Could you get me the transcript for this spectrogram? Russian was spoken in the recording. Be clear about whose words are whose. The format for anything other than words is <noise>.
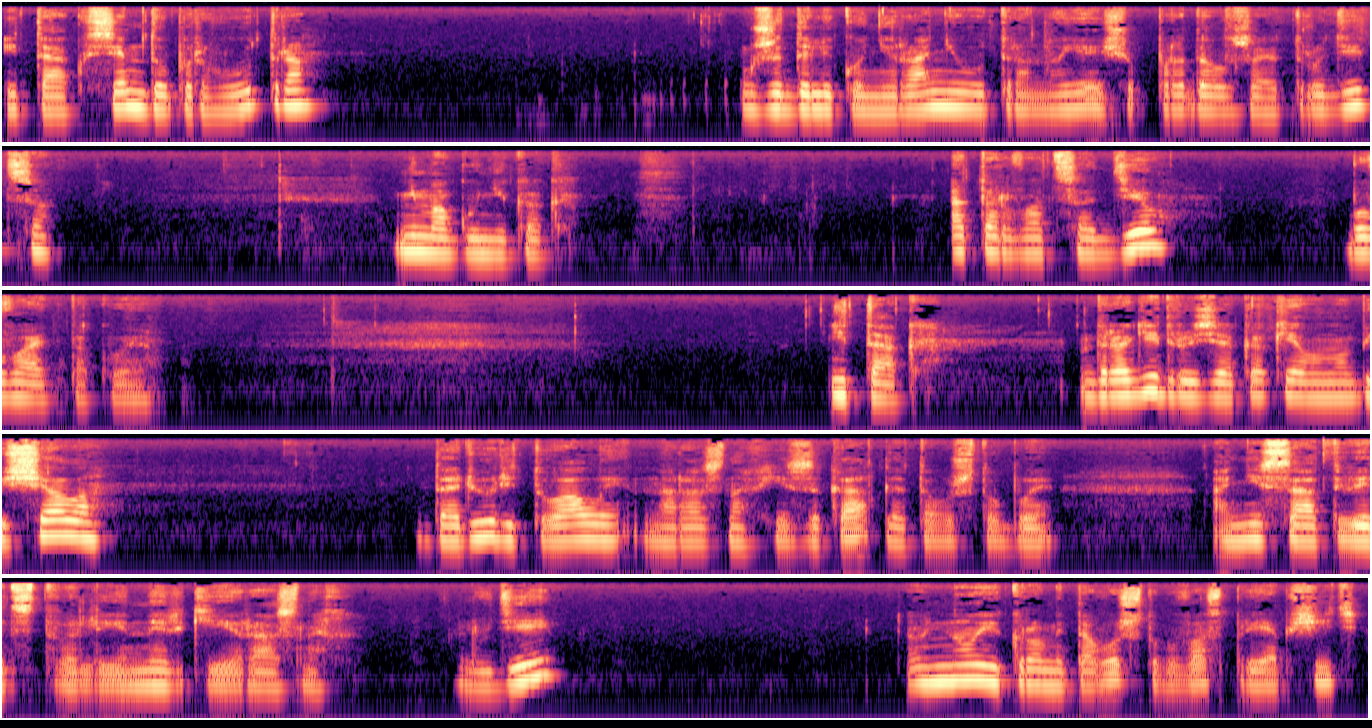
Speaker 1: Итак, всем доброго утра. Уже далеко не раннее утро, но я еще продолжаю трудиться. Не могу никак оторваться от дел. Бывает такое. Итак, дорогие друзья, как я вам обещала, дарю ритуалы на разных языках для того, чтобы они соответствовали энергии разных людей. Ну и кроме того, чтобы вас приобщить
